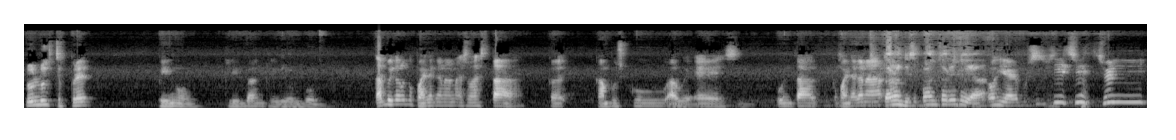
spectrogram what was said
lulus jebret bingung gelimbang Gelombang. tapi kalau kebanyakan anak swasta ke kampusku AWS Unta kebanyakan anak Tolong disponsor itu ya. oh iya sweet sweet sweet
